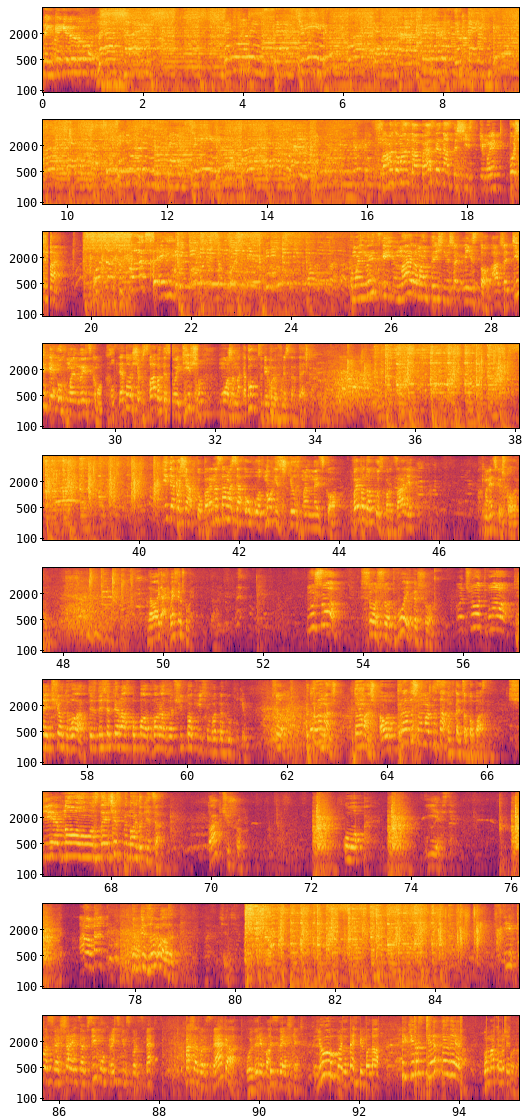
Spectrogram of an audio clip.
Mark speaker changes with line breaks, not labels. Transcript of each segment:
think of you. Last night, they in the same street. You wouldn't realistic things. You wouldn't. They were in the same street. You wouldn't.
З вами команда АПС 156 і ми починаємо. Хмельницький найромантичніше місто, адже тільки у Хмельницькому. Для того, щоб звабити свою дівчину, може на катку собі вивити сердечко. І для початку перенесемося у одну із шкіл Хмельницького. Випадок у спортзалі Хмельницької школи.
Давай, дай, без.
Ну що?
Що, що, двойка, що?
А чого два?
Те, що два? Ти з десяти раз попав два рази в щиток, вісім в одногрупників. Все.
Петро Романович, Петро Романович, а от правда, що ви можете задом в кольцо попасти?
Чим?
Ну, стоячи спиною до кінця.
Так чи що? Оп. Єсть. Ну Ти зараза.
Всіх посвящається всім українським спортсменам. Наша спортсменка буде рибати з вишки. Люба за день вода. Тільки розчетна вишка, бо вона коротше вода.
